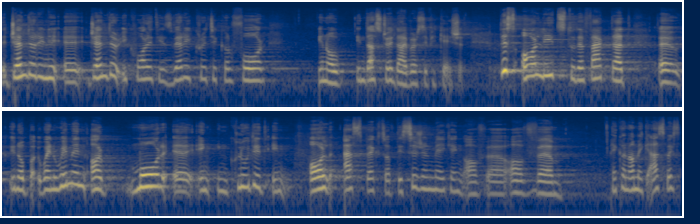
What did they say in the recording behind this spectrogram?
the gender, in, uh, gender equality is very critical for you know, industrial diversification. This all leads to the fact that uh, you know, when women are more uh, in, included in all aspects of decision making, of, uh, of um, economic aspects,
